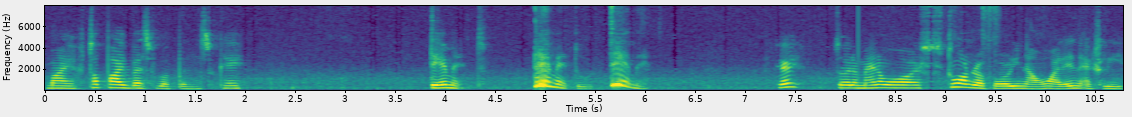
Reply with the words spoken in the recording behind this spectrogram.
my top 5 best weapons, okay? Damn it. Damn it, dude. Damn it. Okay? So the Man-O-War 240 now. I didn't actually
